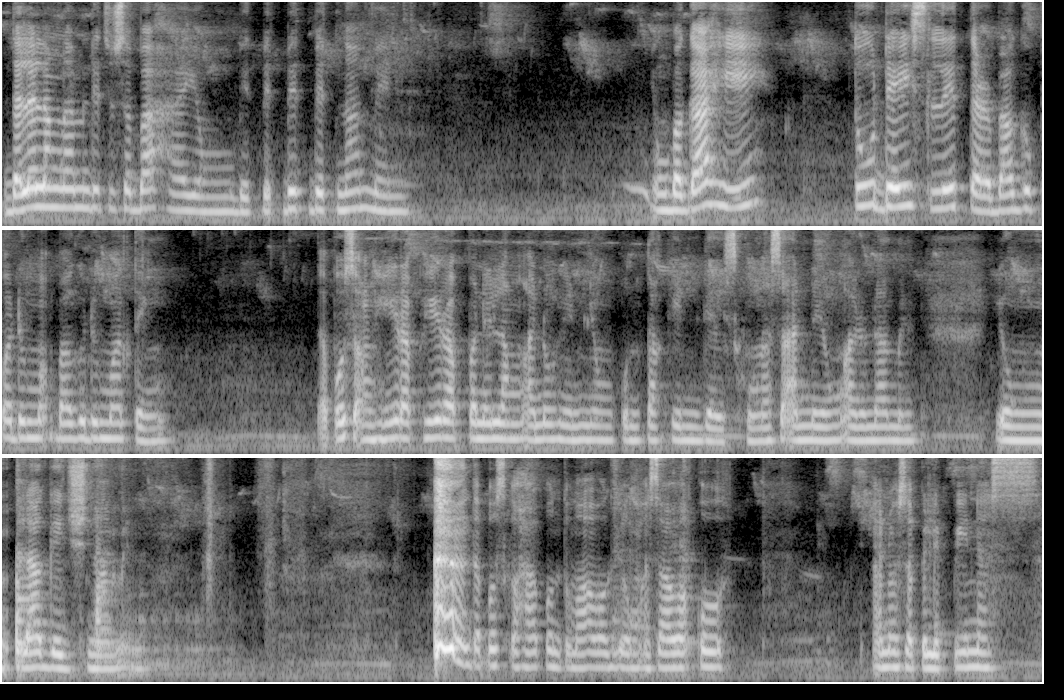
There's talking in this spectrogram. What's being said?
dala lang namin dito sa bahay, yung bit-bit-bit-bit namin. Yung bagahe, two days later, bago pa duma- bago dumating. Tapos ang hirap-hirap pa nilang anuhin yung kontakin guys kung nasaan na yung ano namin, yung luggage namin. Tapos kahapon tumawag yung asawa ko ano sa Pilipinas.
